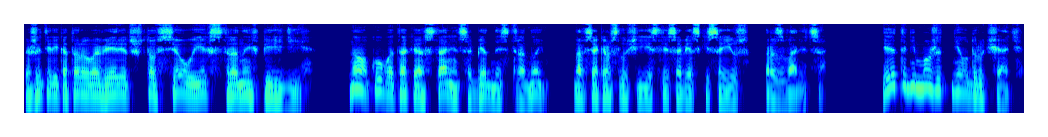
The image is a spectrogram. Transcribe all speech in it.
жители которого верят, что все у их страны впереди. Но Куба так и останется бедной страной, во всяком случае, если Советский Союз развалится. И это не может не удручать.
